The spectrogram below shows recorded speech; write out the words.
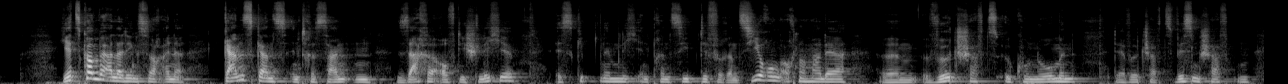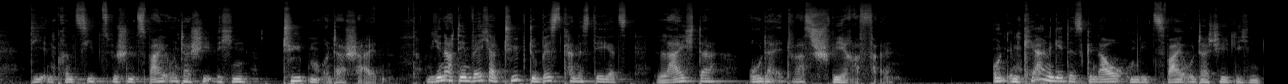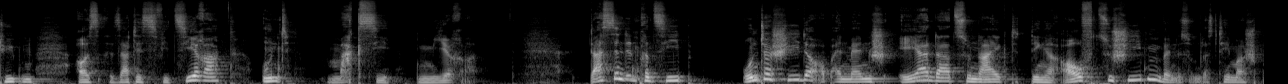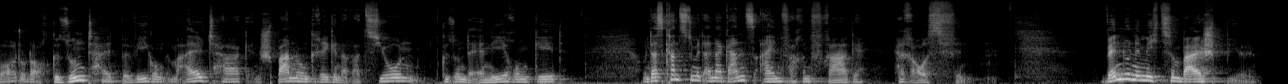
Jetzt kommen wir allerdings noch einer ganz, ganz interessanten Sache auf die Schliche. Es gibt nämlich im Prinzip Differenzierung auch nochmal der ähm, Wirtschaftsökonomen, der Wirtschaftswissenschaften, die im Prinzip zwischen zwei unterschiedlichen Typen unterscheiden. Und je nachdem, welcher Typ du bist, kann es dir jetzt leichter oder etwas schwerer fallen. Und im Kern geht es genau um die zwei unterschiedlichen Typen aus Satisfizierer und Maximierer. Das sind im Prinzip Unterschiede, ob ein Mensch eher dazu neigt, Dinge aufzuschieben, wenn es um das Thema Sport oder auch Gesundheit, Bewegung im Alltag, Entspannung, Regeneration, gesunde Ernährung geht. Und das kannst du mit einer ganz einfachen Frage herausfinden. Wenn du nämlich zum Beispiel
